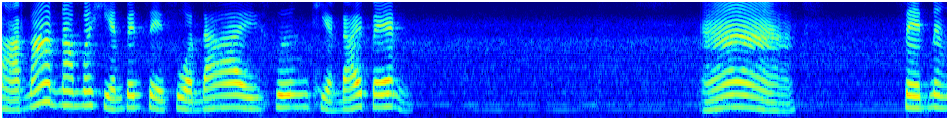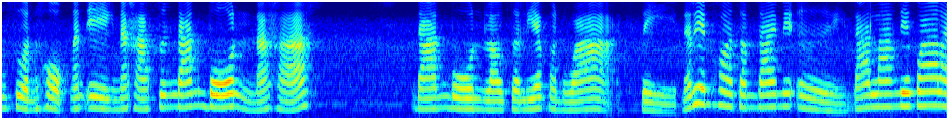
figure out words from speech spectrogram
สามารถนำมาเขียนเป็นเศษส่วนได้ ซึ่งเขียนได้เป็นอ่าเศษหนึ่งส่วนหกนั่นเองนะคะ ซึ่งด้านบนนะคะ ด้านบนเราจะเรียกมันว่า เศษ นักเรียนพอจำได้ไหมเอ่ย ด้านล่างเรียกว่าอะไร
